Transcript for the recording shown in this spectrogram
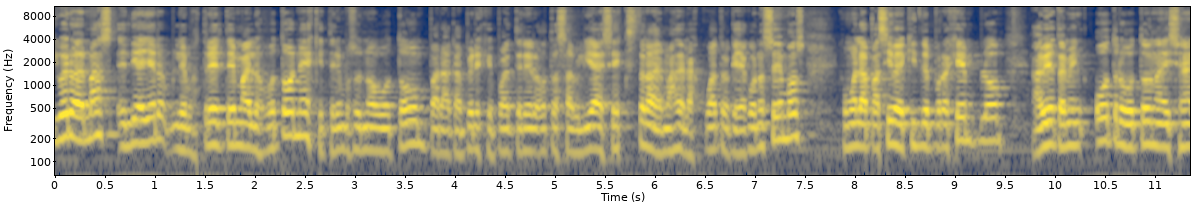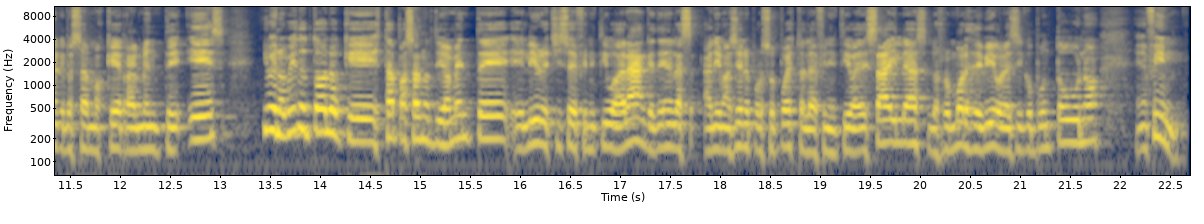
Y bueno, además, el día de ayer le mostré el tema de los botones, que tenemos un nuevo botón para campeones que puedan tener otras habilidades extra, además de las cuatro que ya conocemos, como la pasiva de Kindred, por ejemplo. Había también otro botón adicional que no sabemos qué realmente es. Y bueno, viendo todo lo que está pasando últimamente, el libro Hechizo Definitivo de Aran, que tiene las animaciones, por supuesto, la definitiva de Silas, los rumores de Viego en el 5.1, en fin,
